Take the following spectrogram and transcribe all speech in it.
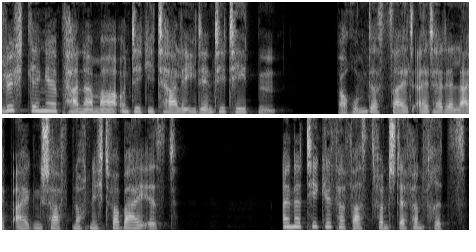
Flüchtlinge, Panama und digitale Identitäten. Warum das Zeitalter der Leibeigenschaft noch nicht vorbei ist. Ein Artikel verfasst von Stefan Fritz.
